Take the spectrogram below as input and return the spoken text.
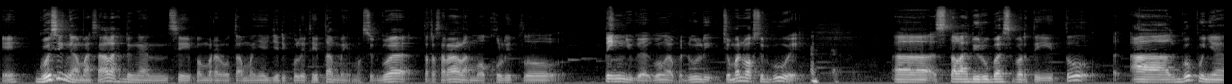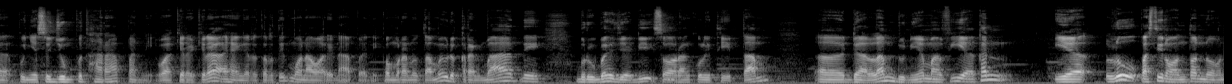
Eh, gue sih nggak masalah dengan si pemeran utamanya jadi kulit hitam ya. Maksud gue terserah lah mau kulit lo pink juga gue nggak peduli. Cuman maksud gue eh, setelah dirubah seperti itu uh, gue punya punya sejumput harapan nih. Wah kira-kira Hanger tertib mau nawarin apa nih? Pemeran utama udah keren banget nih berubah jadi seorang kulit hitam eh, dalam dunia mafia. Kan ya lu pasti nonton dong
